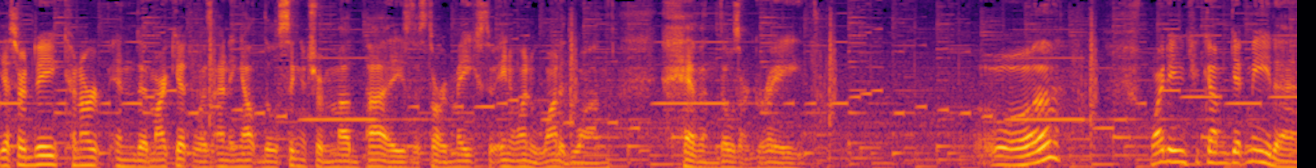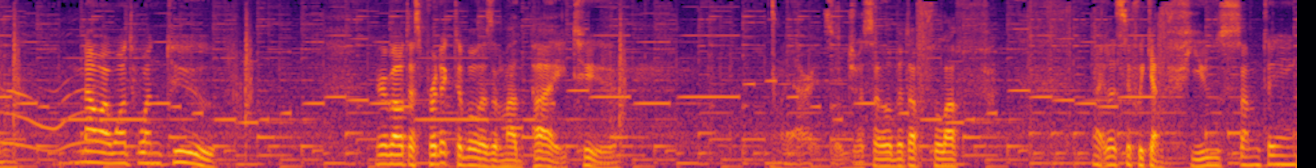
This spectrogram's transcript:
Yesterday, Knarp in the market was handing out those signature mud pies the store makes to anyone who wanted one. Heaven, those are great. What? Why didn't you come get me then? Now I want one too. You're about as predictable as a mud pie, too. Alright, so just a little bit of fluff. Alright, let's see if we can fuse something.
